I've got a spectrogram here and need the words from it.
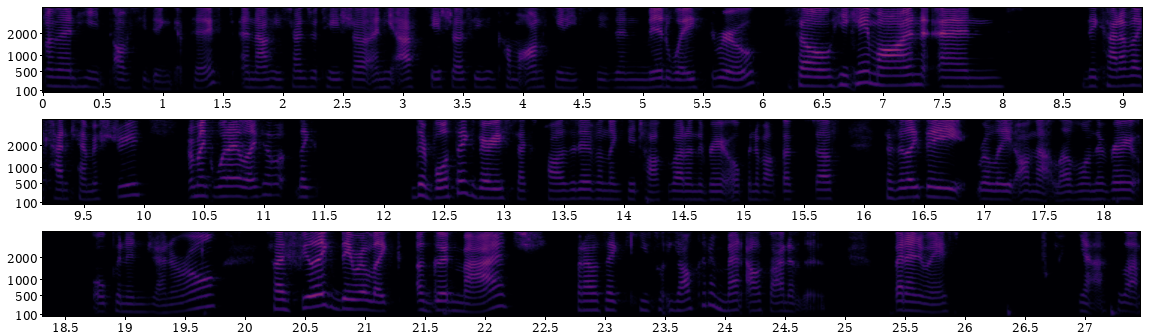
and then he obviously didn't get picked, and now he's friends with Tayshia, and he asked Tayshia if he can come on Katie's season midway through. So he came on, and they kind of like had chemistry. I'm like, what I like about like they're both like very sex positive and like they talk about it and they're very open about that stuff. So I feel like they relate on that level and they're very open in general. So I feel like they were like a good match. But I was like, y'all could have met outside of this. But anyways, yeah, so that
